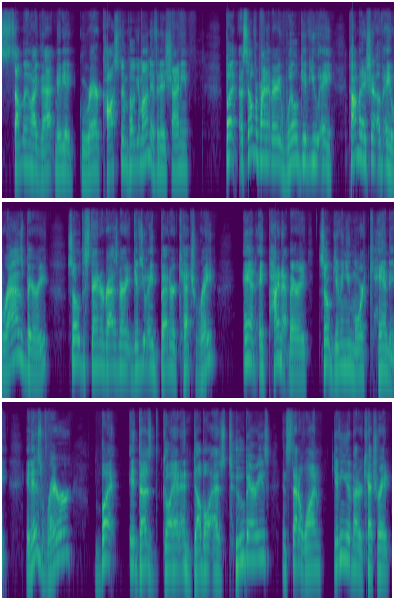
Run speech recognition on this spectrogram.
something like that. Maybe a rare costume Pokemon if it is shiny but a silver pinap berry will give you a combination of a razz berry. So the standard razz berry gives you a better catch rate and a pinap berry, so giving you more candy. It is rarer, but it does go ahead and double as two berries instead of one, giving you a better catch rate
